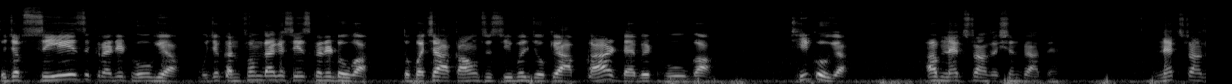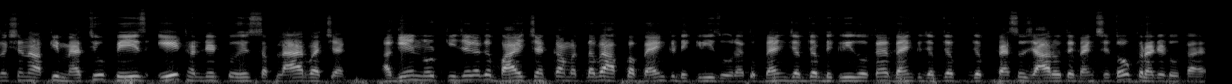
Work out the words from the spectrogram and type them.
तो जब सेल्स क्रेडिट हो गया, मुझे कंफर्म था कि सेल्स क्रेडिट होगा तो बचा अकाउंट्स रिसीवेबल जो कि आपका डेबिट होगा। ठीक हो गया? अब नेक्स्ट ट्रांजेक्शन पे आते हैं। नेक्स्ट ट्रांजेक्शन है आपकी Matthew pays 800 to his supplier by cheque again note कीजिएगा कि बाय चेक का मतलब है आपका बैंक डिक्रीज हो रहा है। तो बैंक जब जब डिक्रीज होता है बैंक जब जब जब पैसे जा रहे होते हैं बैंक से तो क्रेडिट होता है।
